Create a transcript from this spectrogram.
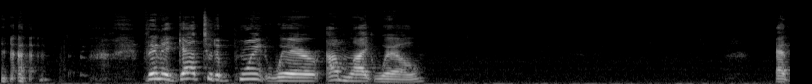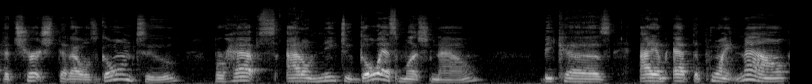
then it got to the point where I'm like, well, at the church that I was going to, perhaps I don't need to go as much now because I am at the point now.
